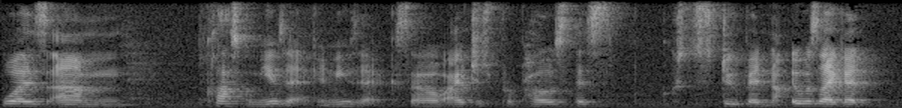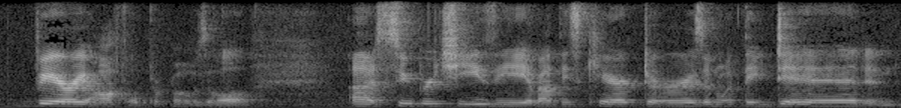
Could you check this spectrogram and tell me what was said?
was um, classical music and music. So I just proposed this stupid. It was like a very awful proposal, uh, super cheesy about these characters and what they did, and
